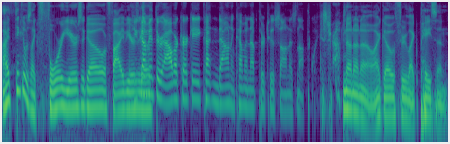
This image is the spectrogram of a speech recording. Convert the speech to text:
I think it was like four years ago or five years If you ago. come in through Albuquerque, cutting down and coming up through Tucson is not the quickest route. no, no, no. I go through like Payson.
